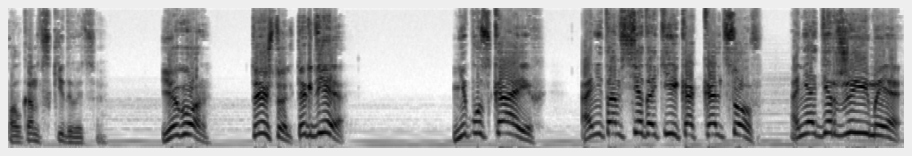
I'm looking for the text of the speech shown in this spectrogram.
Полкан вскидывается. «Егор, ты что ли? Ты где?» «Не пускай их! Они там все такие, как Кольцов! Они одержимые!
